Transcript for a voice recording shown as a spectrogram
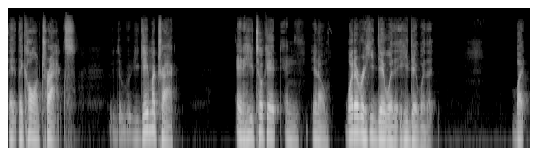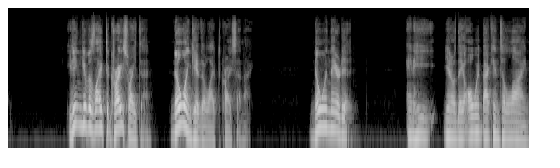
They they call them tracts. you gave him a tract and he took it and, you know, whatever he did with it, he did with it. But he didn't give his life to Christ right then. No one gave their life to Christ that night. No one there did. And he, you know, they all went back into line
